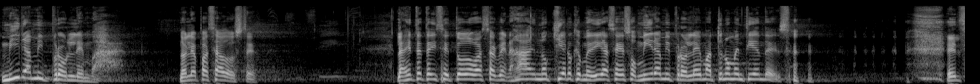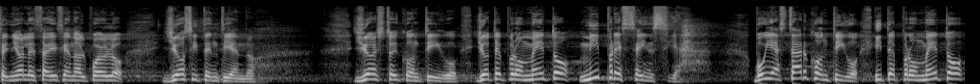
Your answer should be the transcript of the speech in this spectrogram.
mira mi problema. ¿No le ha pasado a usted? La gente te dice, todo va a estar bien. Ah, no quiero que me digas eso, mira mi problema, tú no me entiendes. El Señor le está diciendo al pueblo, yo sí te entiendo. Yo estoy contigo. Yo te prometo mi presencia. Voy a estar contigo y te prometo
